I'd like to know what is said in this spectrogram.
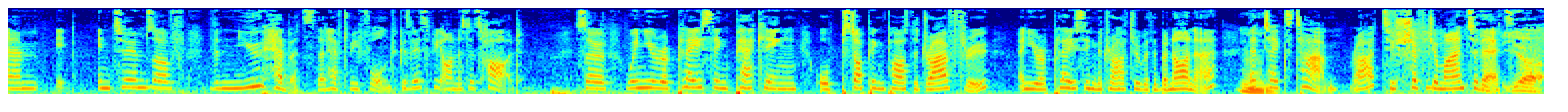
um, i- in terms of the new habits that have to be formed? Because let's be honest, it's hard. So when you're replacing packing or stopping past the drive-through and you're replacing the drive-through with a banana, that takes time, right? To shift your mind to that. Yeah.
